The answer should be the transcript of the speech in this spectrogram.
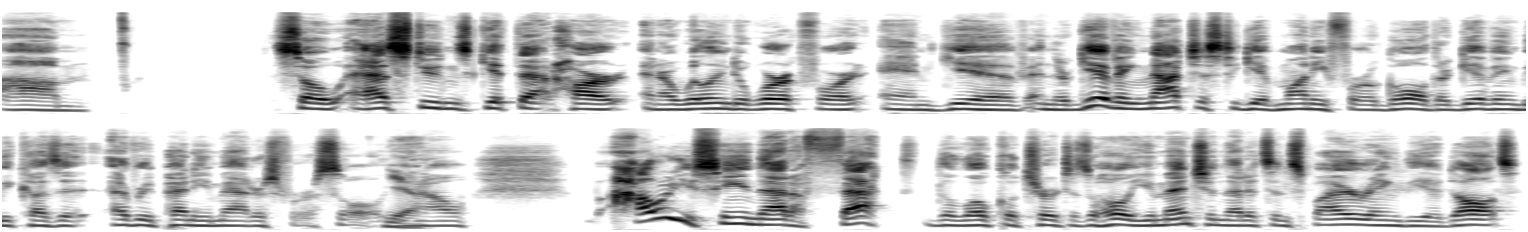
um, so as students get that heart and are willing to work for it and give and they're giving not just to give money for a goal they're giving because it, every penny matters for a soul yeah. you know? How are you seeing that affect the local church as a whole? You mentioned that it's inspiring the adults.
